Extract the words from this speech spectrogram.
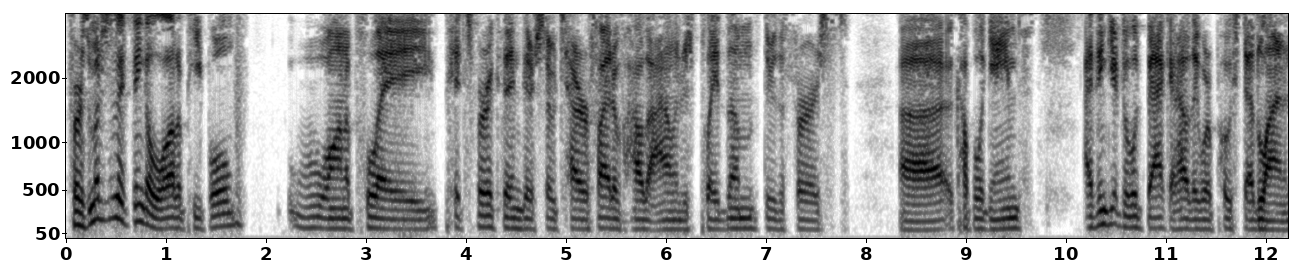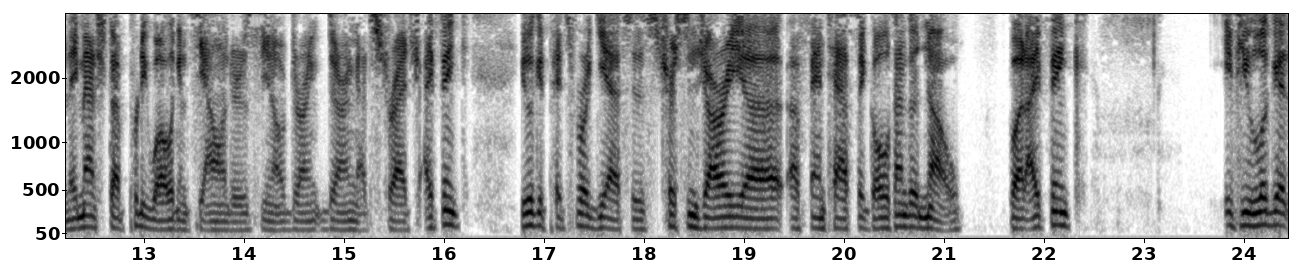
for as much as I think a lot of people want to play Pittsburgh, I think they're so terrified of how the Islanders played them through the first uh, couple of games. I think you have to look back at how they were post deadline, and they matched up pretty well against the Islanders. You know, during during that stretch, I think you look at Pittsburgh. Yes, is Tristan Jarry a, a fantastic goaltender? No, but I think if you look at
